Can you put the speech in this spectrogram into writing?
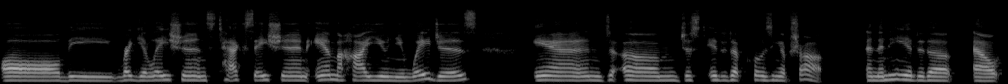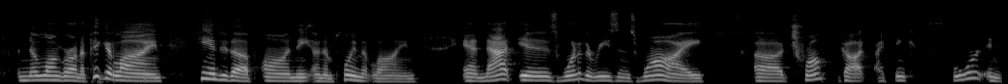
all the regulations, taxation, and the high union wages, and um, just ended up closing up shop. And then he ended up out no longer on a picket line, he ended up on the unemployment line. And that is one of the reasons why uh, Trump got, I think, four in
